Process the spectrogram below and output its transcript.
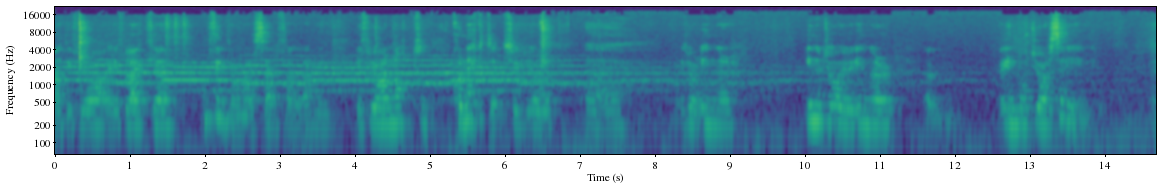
But if you are, if like, uh, I'm thinking of myself, I, I mean, if you are not connected to your uh, your inner inner joy, inner uh, in what you are saying. Uh,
